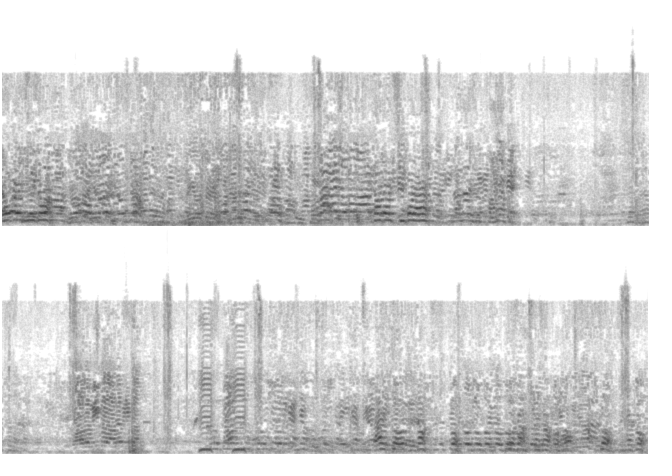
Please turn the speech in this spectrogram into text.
腰带扔上来。没有带。来，腰带起过来。那那你就好的，明白，好的，明白。来，坐我腿上，坐坐坐坐坐坐上，坐上坐，好，坐，你先坐，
